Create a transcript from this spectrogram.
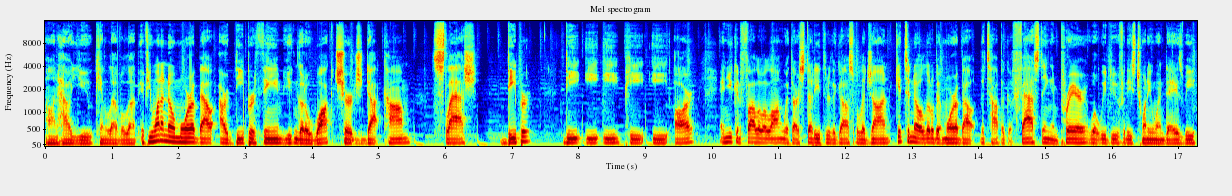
on how you can level up. If you want to know more about our deeper theme, you can go to walkchurch.com/slash deeper, D E E P E R. And you can follow along with our study through the Gospel of John. Get to know a little bit more about the topic of fasting and prayer, what we do for these 21 days. We,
